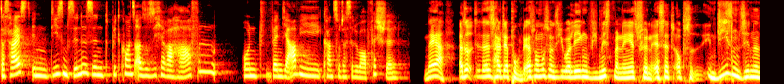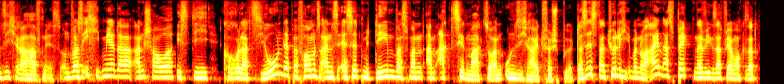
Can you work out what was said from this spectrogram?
Das heißt, in diesem Sinne sind Bitcoins also sicherer Hafen und wenn ja, wie kannst du das denn überhaupt feststellen? Naja, also das ist halt der Punkt. Erstmal muss man sich überlegen, wie misst man denn jetzt für ein Asset, ob es in diesem Sinne ein sicherer Hafen ist. Und was ich mir da anschaue, ist die Korrelation der Performance eines Assets mit dem, was man am Aktienmarkt so an Unsicherheit verspürt. Das ist natürlich immer nur ein Aspekt. Ne? Wie gesagt, wir haben auch gesagt,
